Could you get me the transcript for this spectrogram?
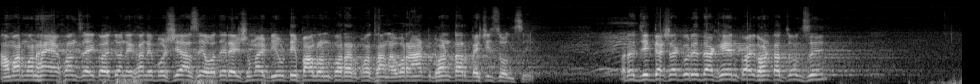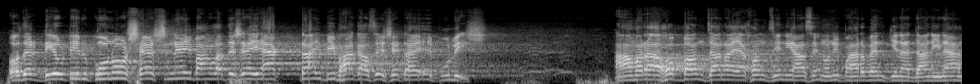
আমার মনে হয় এখন যাই কয়জন এখানে বসে আছে, ওদের এই সময় ডিউটি পালন করার কথা না। ওরা আট ঘণ্টার বেশি চলছে। ওরা জিজ্ঞাসা করে দেখেন কয় ঘণ্টা চলছে। ওদের ডিউটির কোনো শেষ নেই। বাংলাদেশে একটাই বিভাগ আছে, সেটা পুলিশ। আমরা আহ্বান জানাই, এখন যিনি আছেন উনি পারবেন কিনা জানি না।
